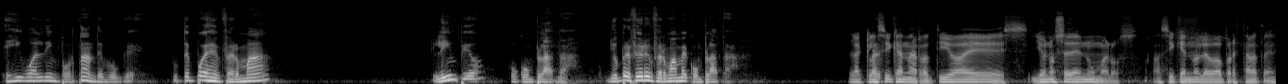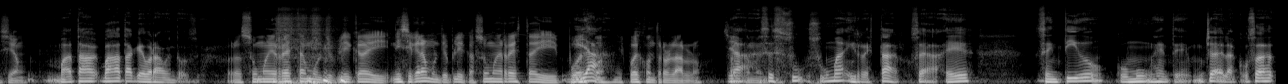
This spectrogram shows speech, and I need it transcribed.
es igual de importante porque tú te puedes enfermar limpio o con plata. Yo prefiero enfermarme con plata. La clásica narrativa es, yo no sé de números, así que no le voy a prestar atención. Vas a estar, quebrado entonces. Pero suma y resta, multiplica y ni siquiera multiplica, suma y resta y puedes, puedes controlarlo. Ya, es suma y restar. O sea, es sentido común, gente. Muchas de las cosas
